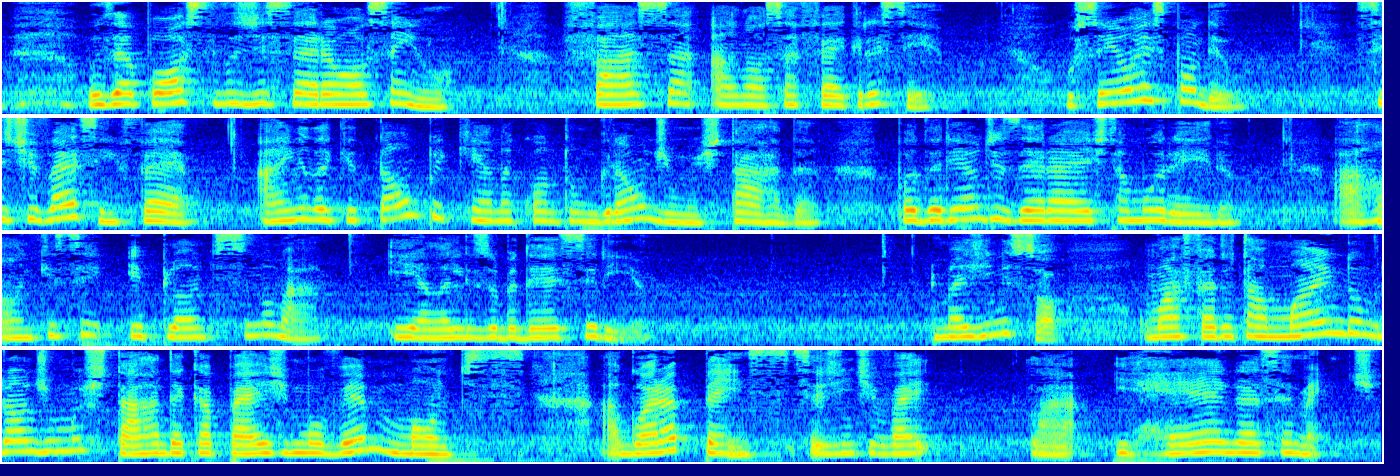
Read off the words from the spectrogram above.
os apóstolos disseram ao Senhor: Faça a nossa fé crescer. O Senhor respondeu: Se tivessem fé, ainda que tão pequena quanto um grão de mostarda, poderiam dizer a esta moreira: Arranque-se e plante-se no mar, e ela lhes obedeceria. Imagine só, uma fé do tamanho de um grão de mostarda é capaz de mover montes. Agora pense, se a gente vai lá e rega a semente,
